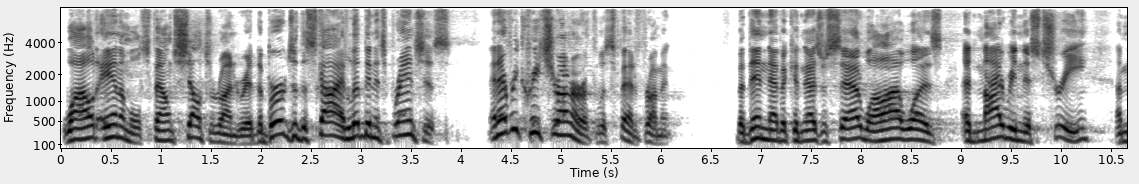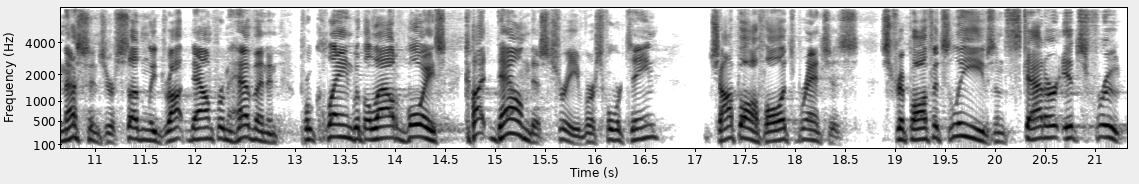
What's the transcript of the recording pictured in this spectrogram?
Wild animals found shelter under it. The birds of the sky lived in its branches, and every creature on earth was fed from it. But then Nebuchadnezzar said, While I was admiring this tree, a messenger suddenly dropped down from heaven and proclaimed with a loud voice, Cut down this tree, verse 14, chop off all its branches, strip off its leaves, and scatter its fruit.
